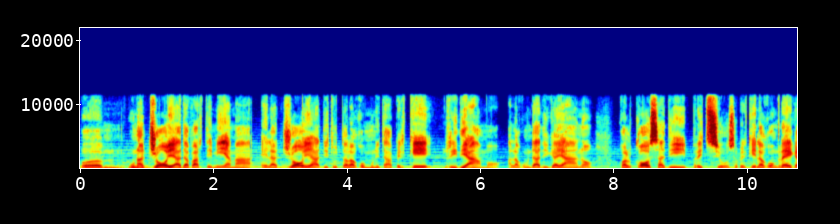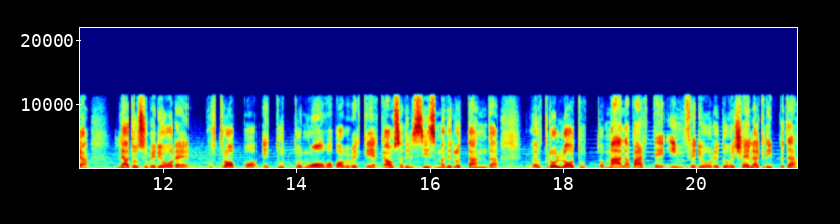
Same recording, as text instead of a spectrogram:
um, una gioia da parte mia ma è la gioia di tutta la comunità perché ridiamo alla comunità di Gaiano qualcosa di prezioso perché la congrega lato superiore purtroppo è tutto nuovo proprio perché a causa del sisma dell'80 eh, crollò tutto, ma la parte inferiore dove c'è la cripta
